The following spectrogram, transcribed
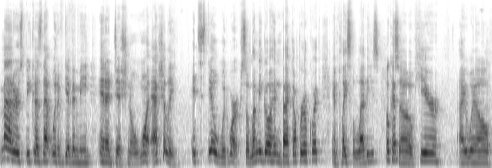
matters because that would have given me an additional one. Actually, it still would work. So let me go ahead and back up real quick and place the levies. Okay. So here I will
